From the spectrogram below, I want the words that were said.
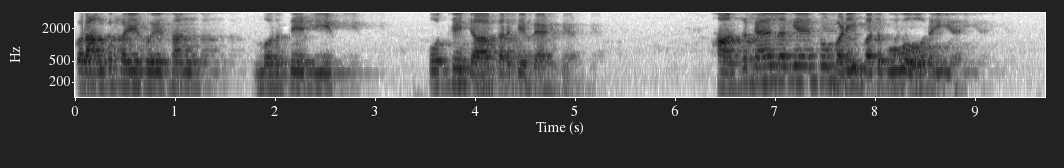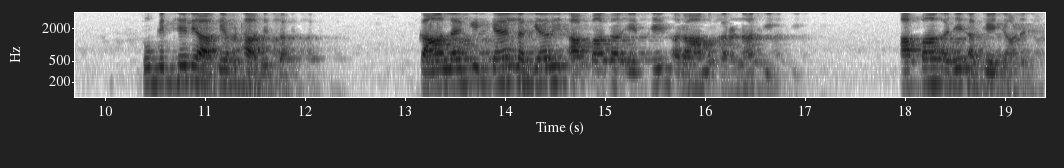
ਕੁਰੰਗ ਪਏ ਹੋਏ ਸਨ, ਮੁਰਦੇ ਜੀਵ, ਉੱਥੇ ਜਾ ਕਰਕੇ ਬੈਠ ਗਿਆ। ਹੰਸ ਕਹਿਣ ਲੱਗਿਆ, ਇਥੋਂ ਬੜੀ ਬਦਬੂ ਹੋ ਰਹੀ ਹੈ। ਤੂੰ ਕਿੱਥੇ ਲਿਆ ਕੇ ਬਿਠਾ ਦਿੱਤਾ? ਕਾਂ ਲੈ ਕੇ ਕਹਿਣ ਲੱਗਿਆ ਵੀ ਆਪਾਂ ਤਾਂ ਇੱਥੇ ਆਰਾਮ ਕਰਨਾ ਸੀ। ਆਪਾਂ ਅਜੇ ਅੱਗੇ ਜਾਣਾ ਹੈ।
